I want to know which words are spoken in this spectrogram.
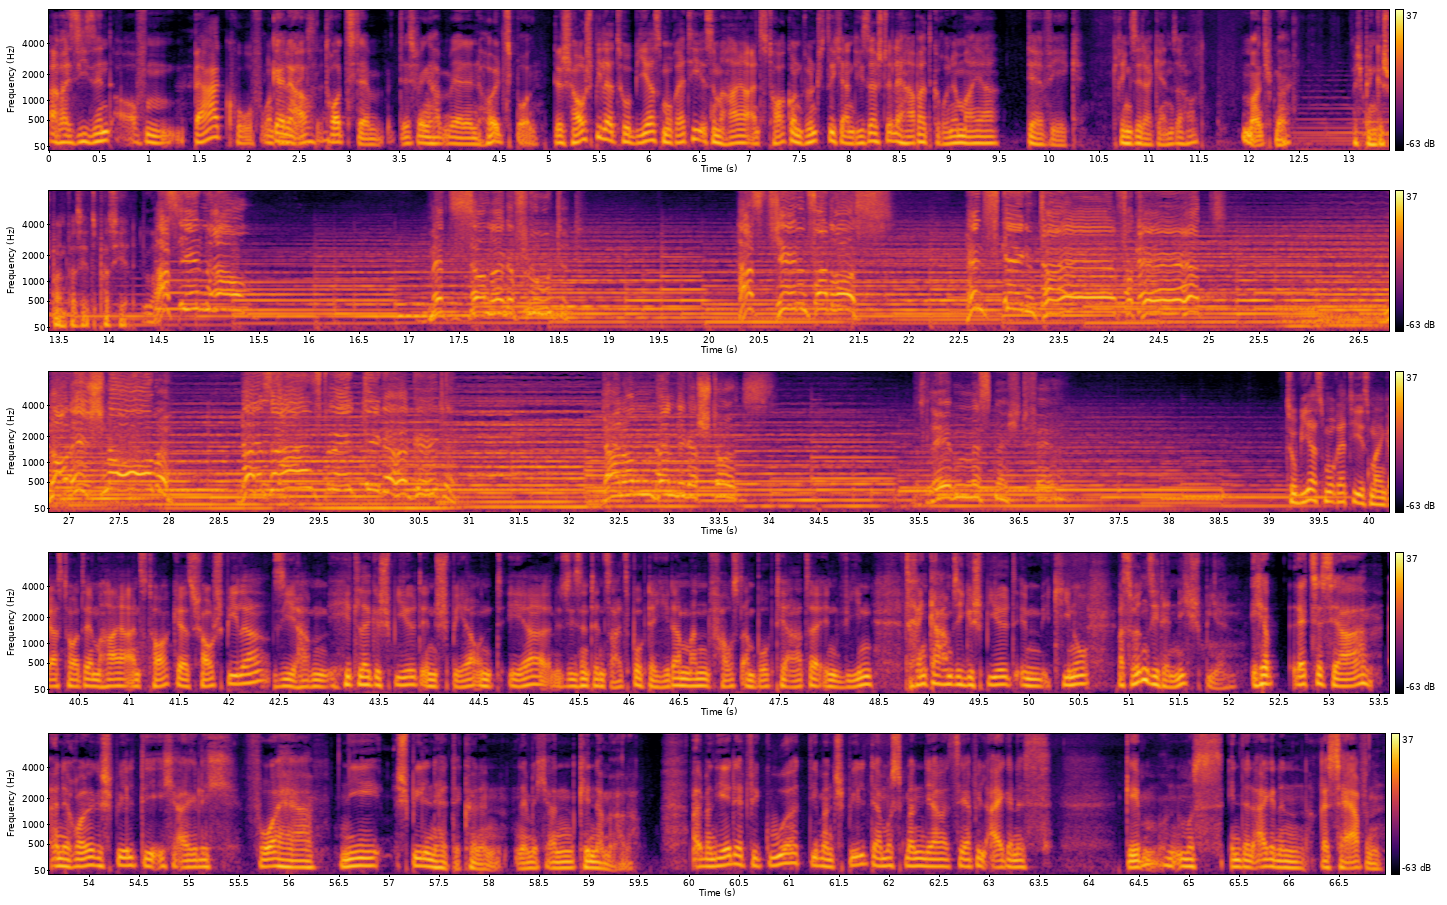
Aber Sie sind auf dem Berghof unterwegs. Genau, trotzdem. Deswegen haben wir einen Holzboden. Der Schauspieler Tobias Moretti ist im HR1 Talk und wünscht sich an dieser Stelle Herbert Grönemeyer der Weg. Kriegen Sie da Gänsehaut? Manchmal. Ich bin gespannt, was jetzt passiert. Du hast jeden Raum mit Sonne geflutet hast jeden Verdruss ins Gegenteil verkehrt. Noch nicht nobel, deine sanftmütige Güte, dein unbändiger Stolz. Das Leben ist nicht fair. Tobias Moretti ist mein Gast heute im HR1 Talk. Er ist Schauspieler. Sie haben Hitler gespielt in Speer und Er. Sie sind in Salzburg der Jedermann, Faust am Burgtheater in Wien. Tränke haben Sie gespielt im Kino. Was würden Sie denn nicht spielen? Ich habe letztes Jahr eine Rolle gespielt, die ich eigentlich vorher nie spielen hätte können, nämlich einen Kindermörder. Weil man jede Figur, die man spielt, da muss man ja sehr viel eigenes geben und muss in den eigenen Reserven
